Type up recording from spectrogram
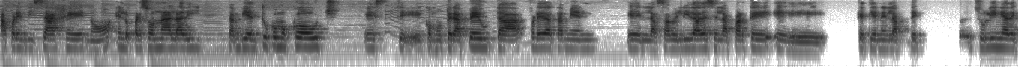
aprendizaje, ¿no? En lo personal, Adi, también tú como coach, este, como terapeuta, Freda también en las habilidades en la parte eh, que tiene la, de, su línea de,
